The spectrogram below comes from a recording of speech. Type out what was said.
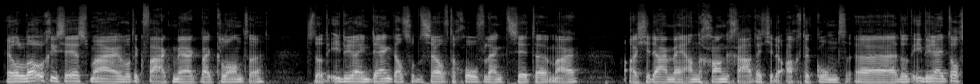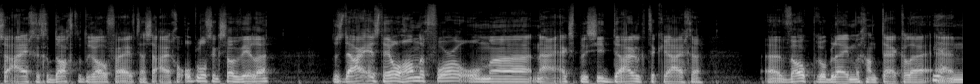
heel logisch is, maar wat ik vaak merk bij klanten is dat iedereen denkt dat ze op dezelfde golflengte zitten, maar als je daarmee aan de gang gaat, dat je erachter komt uh, dat iedereen toch zijn eigen gedachten erover heeft en zijn eigen oplossing zou willen. Dus daar is het heel handig voor om uh, nou, expliciet duidelijk te krijgen uh, welk probleem we gaan tackelen. En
